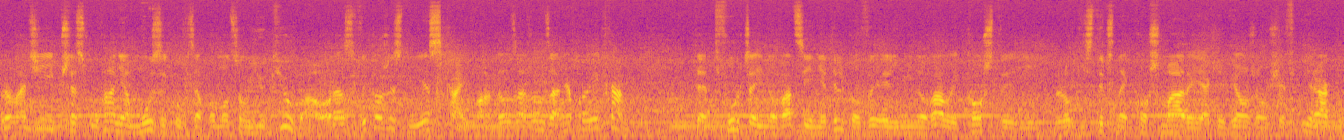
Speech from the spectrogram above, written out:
Prowadzi przesłuchania muzyków za pomocą YouTube'a oraz wykorzystuje Skype'a do zarządzania projektami. Te twórcze innowacje nie tylko wyeliminowały koszty i logistyczne koszmary, jakie wiążą się w Iraku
